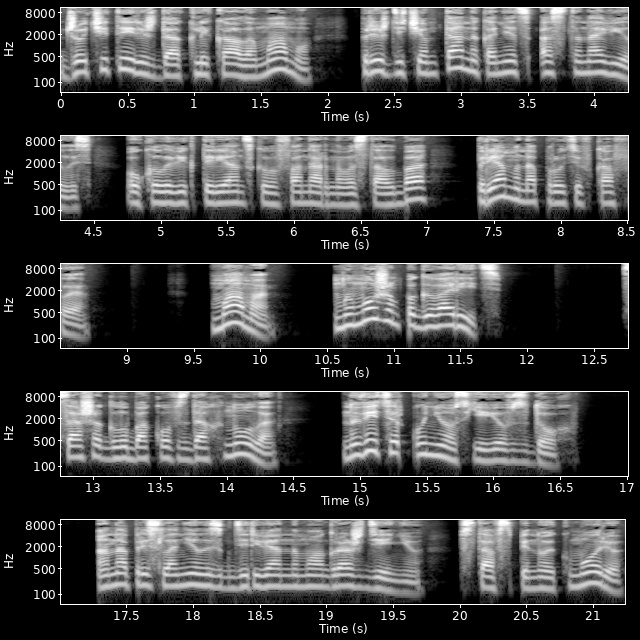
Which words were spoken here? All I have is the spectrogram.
Джо четырежды окликала маму, прежде чем та, наконец, остановилась около викторианского фонарного столба прямо напротив кафе. «Мама, мы можем поговорить?» Саша глубоко вздохнула, но ветер унес ее вздох. Она прислонилась к деревянному ограждению, встав спиной к морю,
